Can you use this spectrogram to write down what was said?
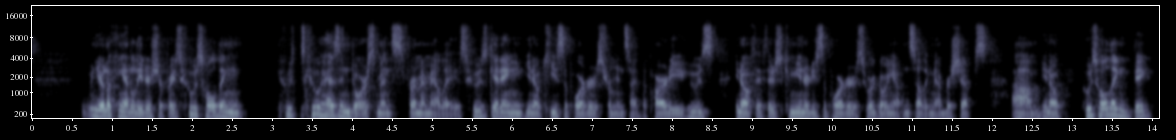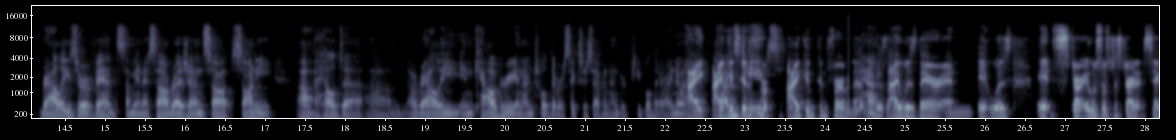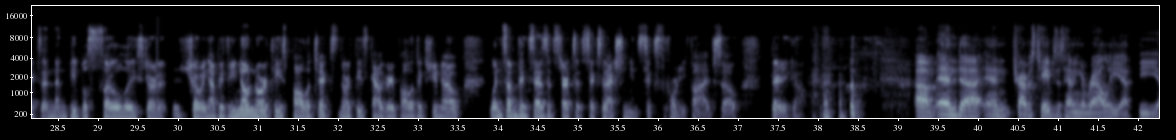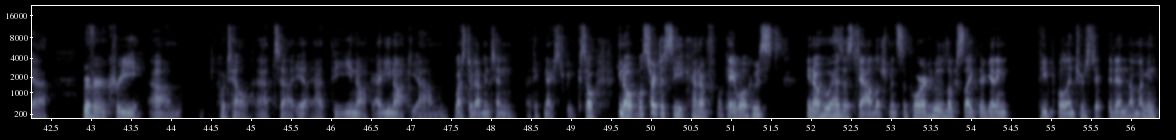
when you're looking at a leadership race, who's holding who's who has endorsements from MLAs, who's getting you know key supporters from inside the party, who's you know if, if there's community supporters who are going out and selling memberships, um, you know who's holding big rallies or events. I mean, I saw Rajan Sawhney uh, held a, um, a, rally in Calgary, and I'm told there were six or seven hundred people there. I know. I, I can confirm. I can confirm that yeah. because I was there, and it was it start. It was supposed to start at six, and then people slowly started showing up. If you know Northeast politics, Northeast Calgary politics, you know when something says it starts at six, it actually means six forty-five. So there you go. um, and uh, and Travis Toews is having a rally at the uh, River Cree um, hotel at uh, at the Enoch at Enoch um, west of Edmonton. I think next week. So you know we'll start to see kind of okay, well who's you know who has establishment support, who looks like they're getting people interested in them. I mean.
